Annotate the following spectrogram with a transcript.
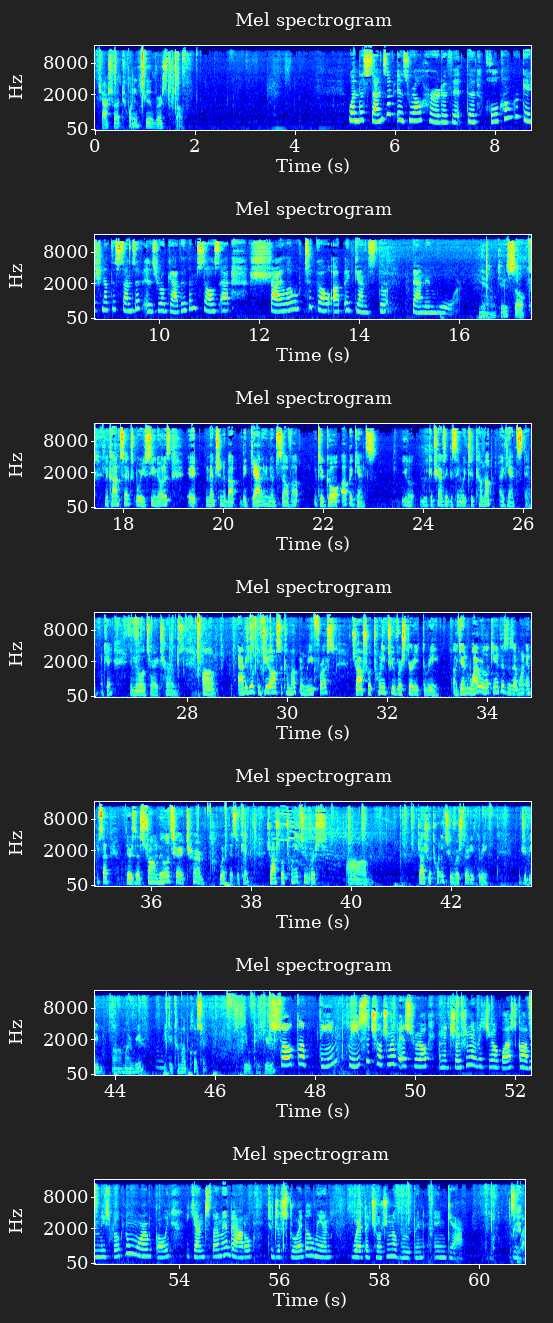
Joshua 22, verse 12. When the sons of Israel heard of it, the whole congregation of the sons of Israel gathered themselves at Shiloh to go up against the, them in war. Yeah, okay. So, in the context where you see, notice it mentioned about the gathering themselves up to go up against you know, we could translate the same way to come up against them, okay, in military terms. Um, Abigail, could you also come up and read for us Joshua 22, verse 33? Again, why we're looking at this is I want to emphasize there's a strong military term with this, okay? Joshua 22, verse um, Joshua 22, verse 33. Would you be uh, my reader? You could come up closer so people could hear you. So the thing pleased the children of Israel, and the children of Israel blessed God, and they spoke no more of going against them in battle to destroy the land where the children of Reuben and Gad dwell. Okay.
